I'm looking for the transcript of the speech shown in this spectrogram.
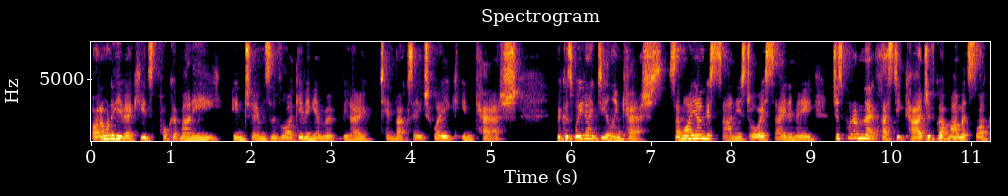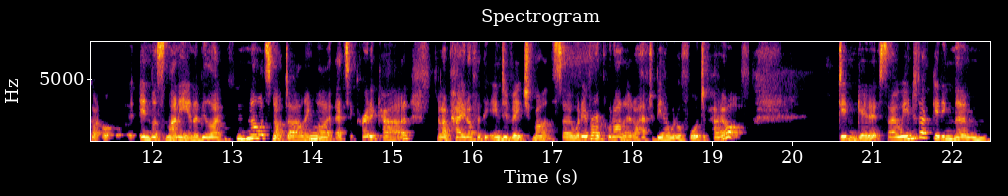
I don't want to give our kids pocket money in terms of like giving them, you know, 10 bucks each week in cash because we don't deal in cash. So my youngest son used to always say to me, just put it on that plastic card you've got, mum. It's like endless money. And I'd be like, no, it's not, darling. Like that's a credit card. And I pay it off at the end of each month. So whatever I put on it, I have to be able to afford to pay off. Didn't get it. So we ended up getting them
